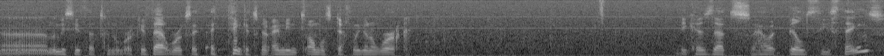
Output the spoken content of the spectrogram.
Uh, let me see if that's going to work. If that works, I, th I think it's going to, I mean, it's almost definitely going to work. Because that's how it builds these things.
